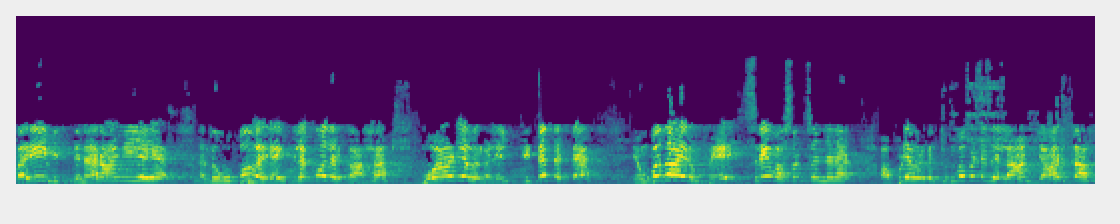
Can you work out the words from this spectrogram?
வரியை விதித்தனர் ஆங்கிலேயர். அந்த உப்பு வரியை விலக்குவதற்காக போராடியவர்களில் கிட்டத்தட்ட எண்பதாயிரம் பேர் சிறைவாசம் சென்றனர். அப்படி அவர்கள் துன்பப்பட்டதெல்லாம் யாருக்காக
